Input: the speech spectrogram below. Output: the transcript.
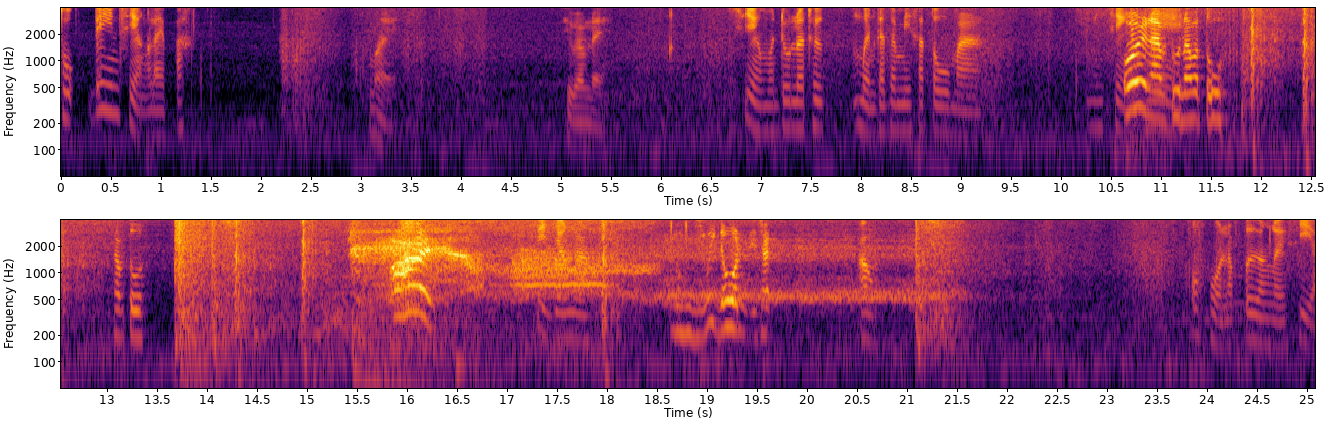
ตุได้ยินเสียงอะไรปะ ไม่เสียแบบไหน เสียงมันดูระทึกเหมือนกันจะมีศัตรูมา มีเสียงโอ้ยแหน้าประตูหน้าประตูหน้าประตู โอ้ยติดยังอะมึงยิงไม่โดนไอ้ชัดเอาโอ้โหละเปลืองเลยเสีย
